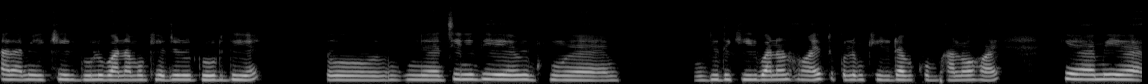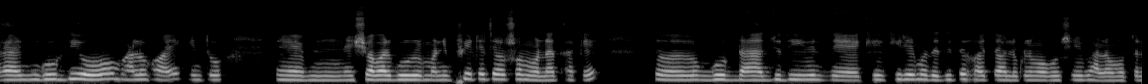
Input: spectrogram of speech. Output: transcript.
আর আমি এই ক্ষীরগুলো বানাবো খেজুরের গুড় দিয়ে। তো চিনি দিয়ে যদি ক্ষীর বানানো হয়, তো করলাম ক্ষীরটা খুব ভালো হয়। আমি গুড় দিয়েও ভালো হয়, কিন্তু সবার গুড় মানে ফেটে যাওয়ার সম্ভাবনা থাকে। তো গুড়টা যদি ক্ষীরের মধ্যে দিতে হয়, তাহলে করলাম অবশ্যই ভালো মতন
